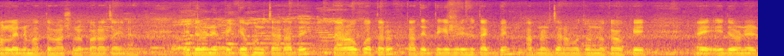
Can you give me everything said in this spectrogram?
অনলাইনের মাধ্যমে আসলে করা যায় না। এই ধরনের বিজ্ঞাপন যারা দেয়, তারাও প্রতারক, তাদের থেকে বিরত থাকবেন। আপনার জানা মতো অন্য কাউকে এই ধরনের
